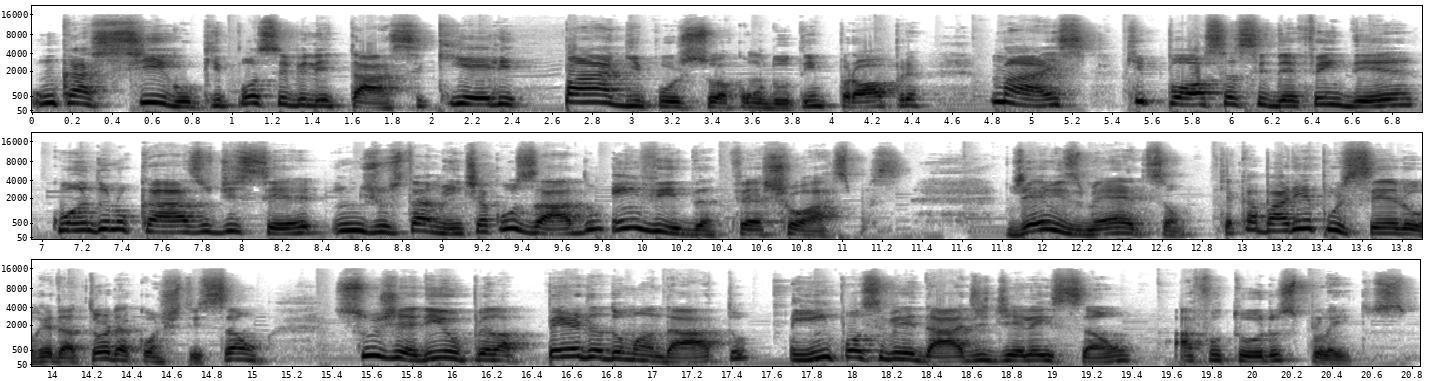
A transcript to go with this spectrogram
um castigo que possibilitasse que ele pague por sua conduta imprópria, mas que possa se defender quando no caso de ser injustamente acusado em vida. Fecho aspas. James Madison, que acabaria por ser o redator da Constituição, sugeriu pela perda do mandato e impossibilidade de eleição a futuros pleitos.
